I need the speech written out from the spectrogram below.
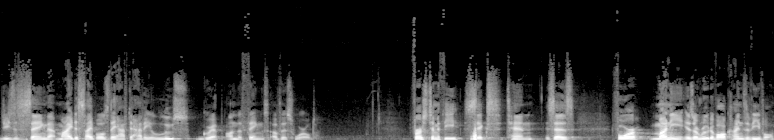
Jesus is saying that my disciples, they have to have a loose grip on the things of this world. 1 Timothy 6:10 it says, "For money is a root of all kinds of evil."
